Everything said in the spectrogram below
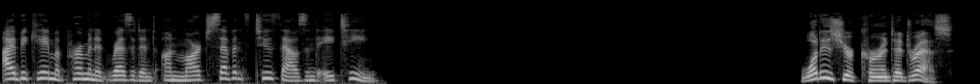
I became a permanent resident on March 7, 2018. What is your current address?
